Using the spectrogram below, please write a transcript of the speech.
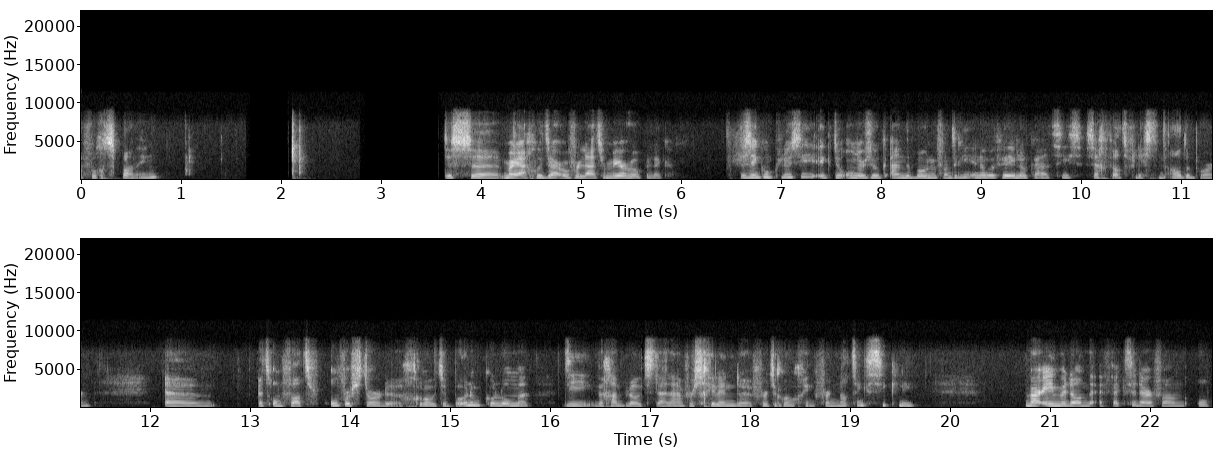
vochtspanning. Dus, maar ja, goed, daarover later meer hopelijk. Dus in conclusie, ik doe onderzoek aan de bodem van drie NOBV-locaties, Zegveld, Vlist en Aldeborn. Um, het omvat onverstoorde grote bodemkolommen die we gaan blootstellen aan verschillende verdroging-vernattingscycli. Waarin we dan de effecten daarvan op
